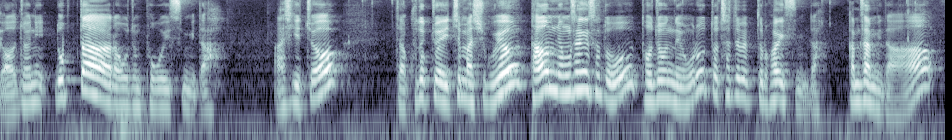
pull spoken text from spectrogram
여전히 높다라고 좀 보고 있습니다. 아시겠죠? 자, 구독, 좋아요 잊지 마시고요. 다음 영상에서도 더 좋은 내용으로 또 찾아뵙도록 하겠습니다. 감사합니다.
